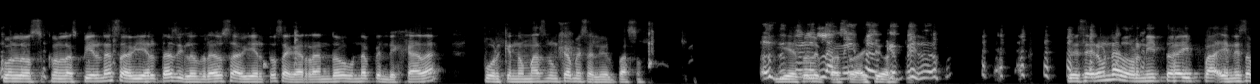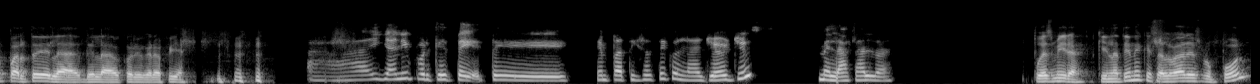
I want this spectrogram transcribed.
con los, con las piernas abiertas y los brazos abiertos agarrando una pendejada porque nomás nunca me salió el paso. O sea, Y eso le pasó a mesa, ¿o qué pedo? Pues era un adornito ahí en esa parte de la, de la coreografía. Ay, ya ni porque te, te empatizaste con la Georgios, me la salvas. Pues mira, quien la tiene que salvar es RuPaul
